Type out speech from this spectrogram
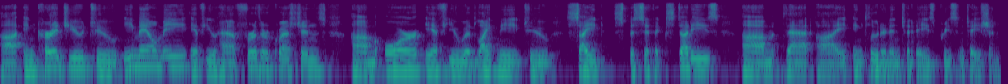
uh, encourage you to email me if you have further questions um, or if you would like me to cite specific studies um, that I included in today's presentation.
